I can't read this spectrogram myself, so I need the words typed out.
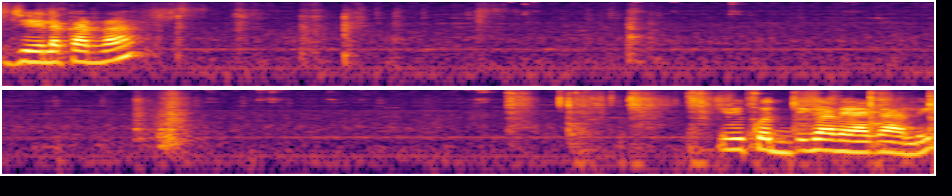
జీలకర్ర. ఇవి కొద్దిగా వేగాలి.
